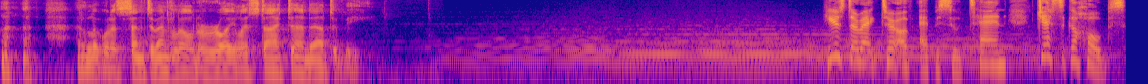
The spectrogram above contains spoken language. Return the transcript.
and look what a sentimental old royalist I turned out to be. Here's director of episode 10, Jessica Hobbs.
